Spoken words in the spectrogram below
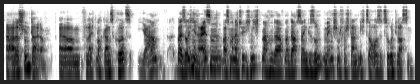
Ah, das stimmt leider. Ähm, vielleicht noch ganz kurz. Ja, bei solchen Reisen, was man natürlich nicht machen darf, man darf seinen gesunden Menschenverstand nicht zu Hause zurücklassen.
